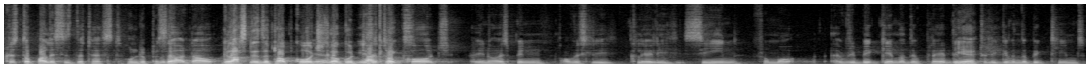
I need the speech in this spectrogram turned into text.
Crystal Palace is the test. Hundred percent, without a doubt. Glasner's the top coach. Yeah. He's got good He's tactics. He's a top coach. You know, it's been obviously clearly seen from what every big game that they've played. They've yeah. literally given the big teams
